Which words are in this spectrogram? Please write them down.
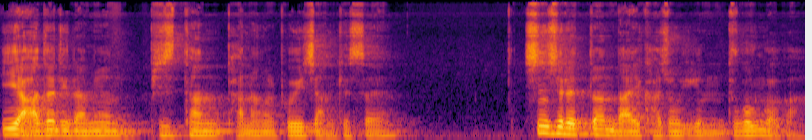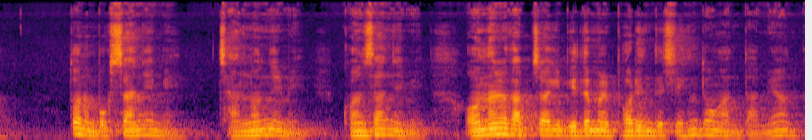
이 아들이라면 비슷한 반응을 보이지 않겠어요? 신실했던 나의 가족인 누군가가 또는 목사님이, 장로님이, 권사님이 어느 날 갑자기 믿음을 버린 듯이 행동한다면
